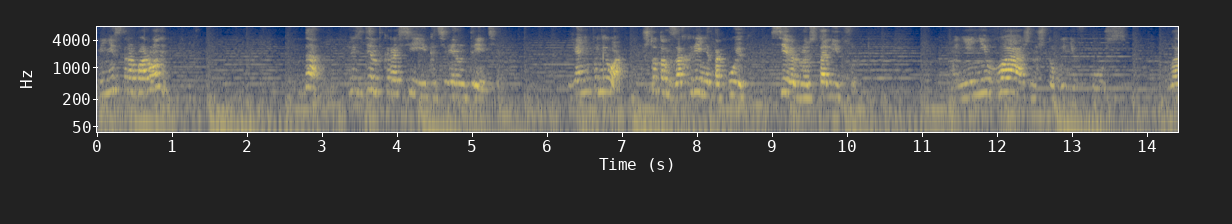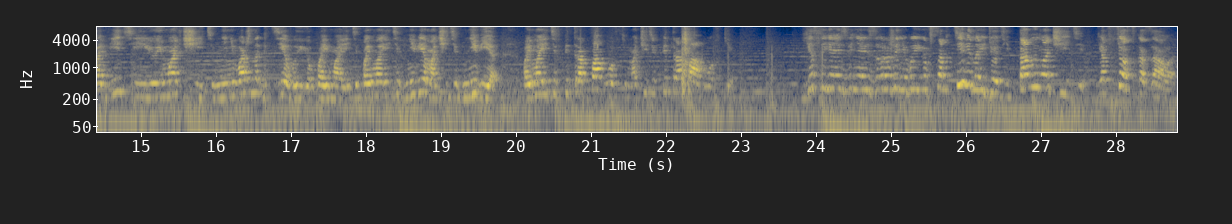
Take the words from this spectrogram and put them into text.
Министр обороны? Да, президентка России Екатерина Третья. Я не поняла, что там за хрень атакует северную столицу? Мне не важно, что вы не в курсе. Ловите ее и мочите. Мне не важно, где вы ее поймаете. Поймаете в Неве, мочите в Неве. Поймаете в Петропавловке, мочите в Петропавловке. Если я извиняюсь за выражение, вы ее в сортире найдете, там и мочите. Я все сказала.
